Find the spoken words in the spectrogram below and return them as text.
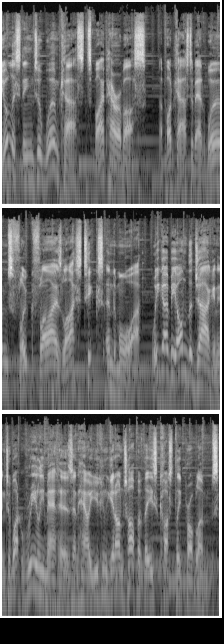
You're listening to Wormcasts by ParaBoss, a podcast about worms, fluke, flies, lice, ticks, and more. We go beyond the jargon into what really matters and how you can get on top of these costly problems.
